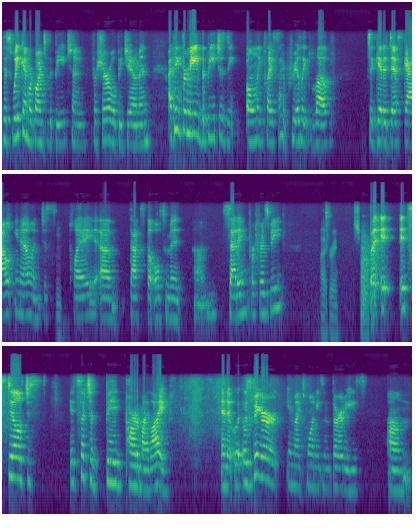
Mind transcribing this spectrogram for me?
this weekend we're going to the beach, and for sure we'll be jamming. I think for me, the beach is the only place I really love to get a disc out, you know, and just Mm. play. Um, that's the ultimate um, setting for frisbee. I agree. So, But it it's still just it's such a big part of my life, and it, it was bigger in my twenties and thirties um,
